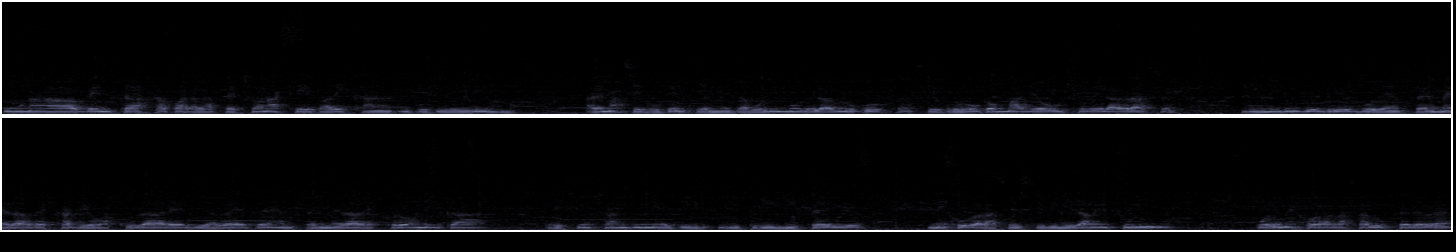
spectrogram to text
una ventaja para las personas que padezcan hipotiroidismo. Además se potencia el metabolismo de la glucosa, se provoca un mayor uso de la grasa, disminuye el riesgo de enfermedades cardiovasculares, diabetes, enfermedades crónicas, presión sanguínea y triglicéridos, mejora la sensibilidad a la insulina, puede mejorar la salud cerebral,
